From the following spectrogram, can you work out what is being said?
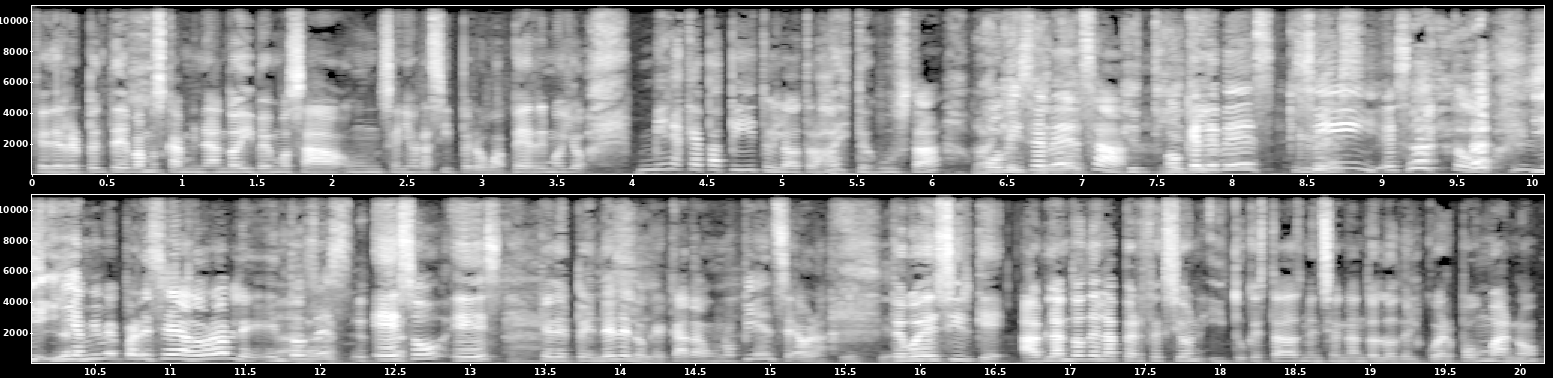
Que de repente vamos caminando y vemos a un señor así, pero guapérrimo, y yo, mira qué papito, y la otra, ay, ¿te gusta? Ay, o ¿qué viceversa. tiene? ¿Qué ¿O qué le tiene? ves? ¿Qué le sí, exacto. Y, y a mí me parece adorable. Entonces, eso es que depende Es de lo que cada uno piense. Ahora, te voy a decir que hablando de la perfección, y tú que estabas mencionando lo del cuerpo humano,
